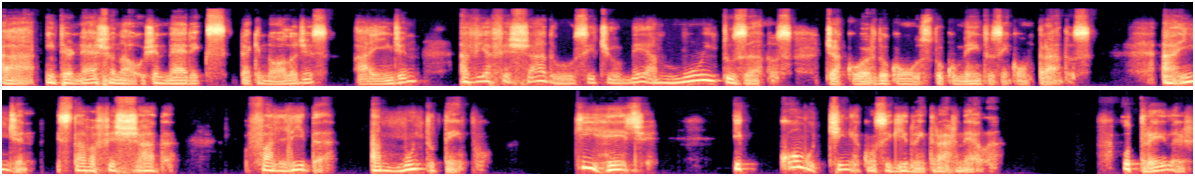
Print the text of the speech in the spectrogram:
A International Genetics Technologies, a Indian, havia fechado o sítio B há muitos anos, de acordo com os documentos encontrados. A Indian estava fechada, falida há muito tempo. Que rede! E como tinha conseguido entrar nela? O trailer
